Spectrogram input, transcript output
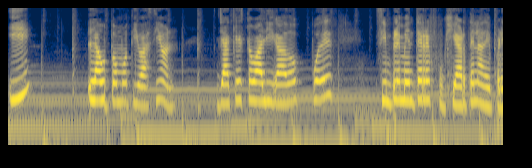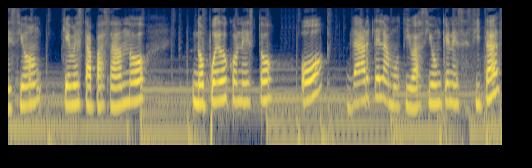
Y la automotivación, ya que esto va ligado, puedes simplemente refugiarte en la depresión, ¿qué me está pasando? No puedo con esto o darte la motivación que necesitas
